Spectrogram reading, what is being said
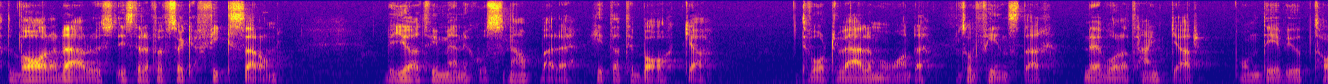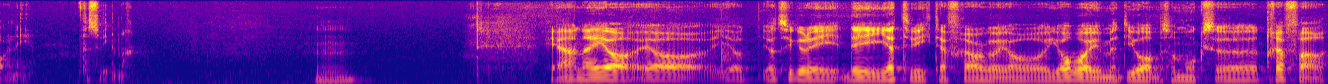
Att vara där istället för att försöka fixa dem. Det gör att vi människor snabbare hittar tillbaka till vårt välmående som finns där när våra tankar om det vi är upptagna i försvinner. Mm. Ja, nej, jag, jag, jag, jag tycker det är, det är jätteviktiga frågor. Jag jobbar ju med ett jobb som också träffar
